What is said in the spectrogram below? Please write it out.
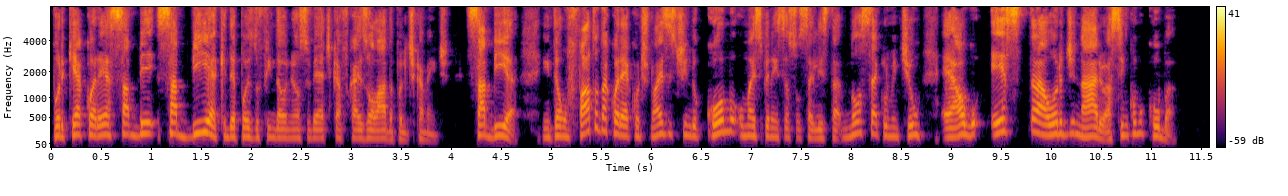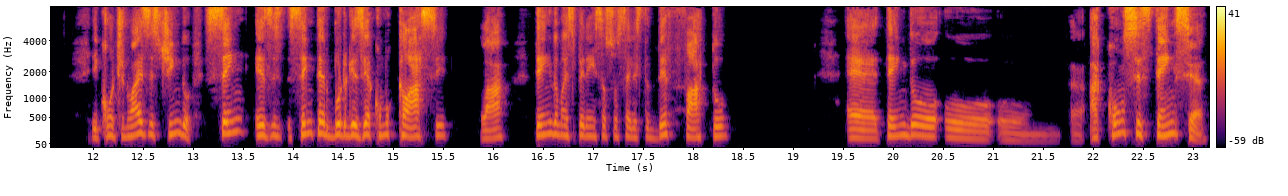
porque a Coreia sabe, sabia que depois do fim da União Soviética ia ficar isolada politicamente. Sabia. Então, o fato da Coreia continuar existindo como uma experiência socialista no século XXI é algo extraordinário, assim como Cuba. E continuar existindo sem, sem ter burguesia como classe lá, tendo uma experiência socialista de fato, é, tendo o, o, a consistência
